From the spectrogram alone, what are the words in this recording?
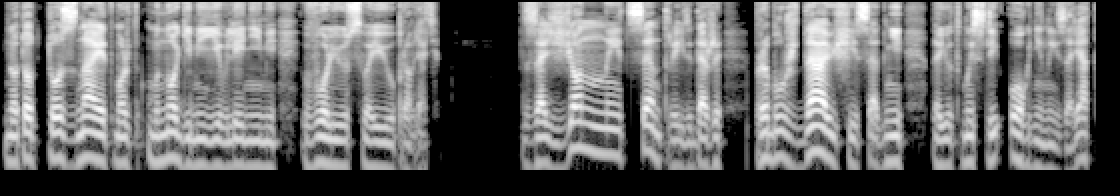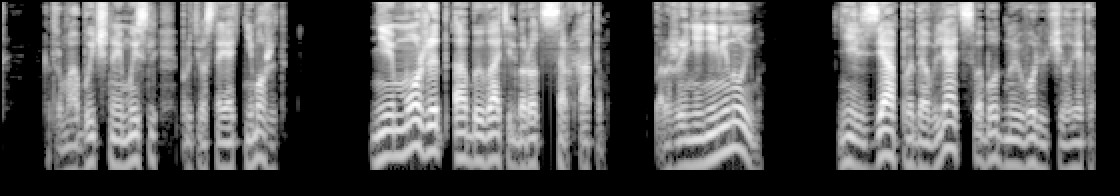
Но тот, кто знает, может многими явлениями волею свою управлять. Зажженные центры или даже пробуждающиеся огни дают мысли огненный заряд, которому обычная мысль противостоять не может. Не может обыватель бороться с архатом. Поражение неминуемо. Нельзя подавлять свободную волю человека,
